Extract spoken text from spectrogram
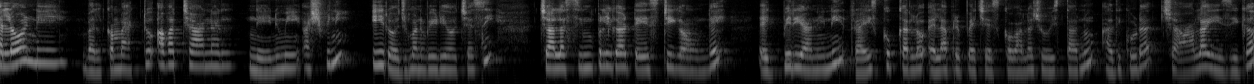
హలో అండి welcome back to our channel. నేను మీ అశ్విని. ఈరోజు మన వీడియో వచ్చేసి చాలా సింపుల్గా టేస్టీగా ఉండే ఎగ్ బిర్యానీని రైస్ కుక్కర్లో ఎలా ప్రిపేర్ చేసుకోవాలో చూపిస్తాను. అది కూడా చాలా ఈజీగా.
